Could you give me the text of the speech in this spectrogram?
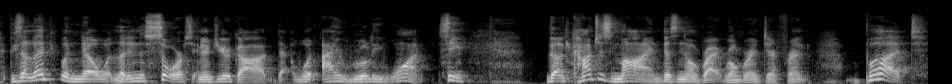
Because I'm letting people know, letting the source, energy or God, that what I really want. See, the unconscious mind doesn't know right, wrong, or indifferent, but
